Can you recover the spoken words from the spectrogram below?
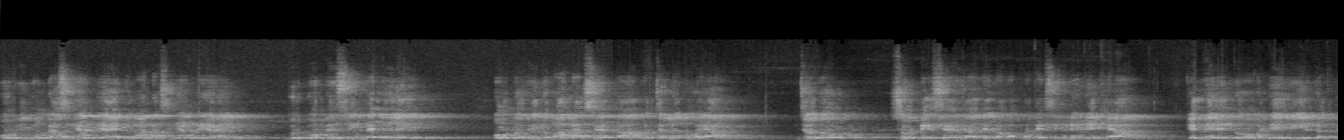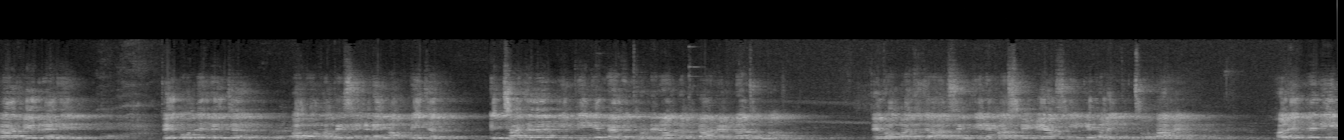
ਉਹ ਵੀ ਗੁੰਗਾ ਸਜਾਉਂਦੇ ਆਏ ਦਮਾਲਾ ਸਜਾਉਂਦੇ ਆਏ। ਗੁਰੂ ਗੋਬਿੰਦ ਸਿੰਘ ਦੇ ਵੇਲੇ ਉਦੋਂ ਵੀ ਦਮਾਲਾ ਸਿਰ ਤਾਂ ਪ੍ਰਚਲਿਤ ਹੋਇਆ। ਜਦੋਂ ਛੋਟੇ ਸਾਹਿਬਜ਼ਾਦੇ ਬਾਬਾ ਫਤਿਹ ਸਿੰਘ ਨੇ ਦੇਖਿਆ ਕਿ ਮੇਰੇ ਦੋ ਵੱਡੇ ਵੀਰ ਗੱਤਕਾ ਖੇਡ ਰਹੇ ਨੇ ਤੇ ਉਹਦੇ ਵਿੱਚ ਬਾਬਾ ਫਤਿਹ ਸਿੰਘ ਨੇ ਆਪਣੀ ਇੱਛਾ ਜ਼ਾਹਿਰ ਕੀਤੀ ਕਿ ਮੈਂ ਵੀ ਤੁਹਾਡੇ ਨਾਲ ਗੱਤਕਾ ਖੇਡਣਾ ਚਾਹੁੰਦਾ। ਤੇ ਬਾਬਾ ਜੁਝਾਰ ਸਿੰਘ ਜੀ ਨੇ ਹੱਸ ਕੇ ਕਿਹਾ ਸੀ ਕਿ ਹਲੇ ਤੂੰ ਛੋਟਾ ਹੈ। ਹਲੇ ਤੇਰੀ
